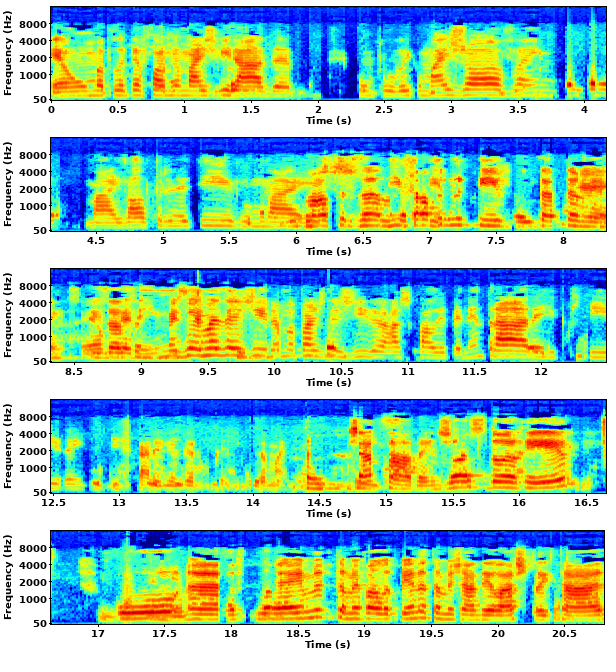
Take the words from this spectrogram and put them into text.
É uma plataforma mais virada para um público mais jovem, mais alternativo, mais. Mais alternativo, exatamente. É, é exatamente. Um mas, é, mas é gira, é uma página gira, acho que vale a pena entrarem e curtirem e ficarem a ver um bocadinho também. Já Isso. sabem, Joyce Doré o uh, Flame, também vale a pena, também já andei lá a espreitar.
